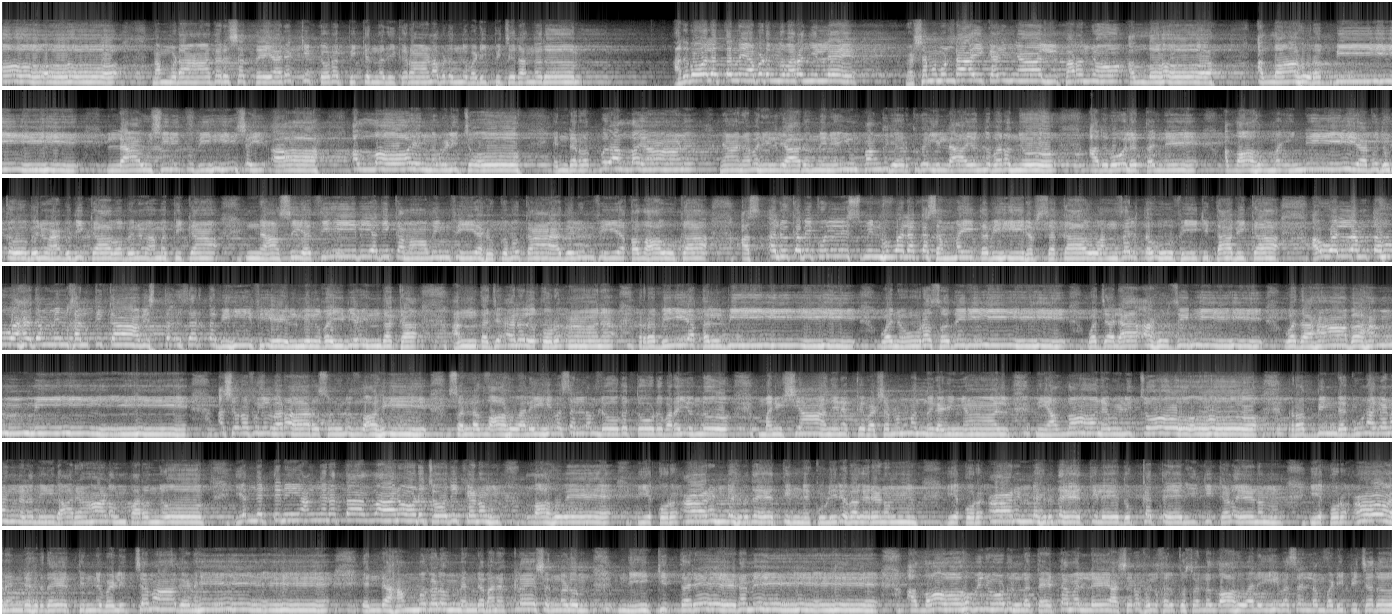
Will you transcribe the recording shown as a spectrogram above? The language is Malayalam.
നമ്മുടെ ആദർശത്തെ അരക്കിട്ടുറപ്പിക്കുന്ന ദിക്കറാണ് അവിടുന്ന് പഠിപ്പിച്ചു തന്നത്. അതുപോലെ തന്നെ അവിടുന്ന് പറഞ്ഞില്ലേ വിഷമമുണ്ടായി കഴിഞ്ഞാൽ പറഞ്ഞോ അല്ലോ അള്ളാഹു റബ്ബി അല്ലാ എന്ന് വിളിച്ചോ. എന്റെ റബ്ബ് അല്ലയാണ് ഞാൻ അവനിൽ യാതൊന്നിനെയും പങ്കു ചേർക്കുകയില്ല എന്ന് പറഞ്ഞു. അതുപോലെ തന്നെ അള്ളാഹുമ്മ ഇന്നി അബ്ദുക വബ്നു അബ്ദിക വബ്നു അമതിക നാസിയതി ബിയദിക മാളിൻ ഫിയ ഹുക്മുക അദ്ലുൻ ഫിയ ഖളാഉക അസ്അലുക ബികുല്ലി ഇസ്മിൻ ഹുവ ലക സമ്മൈത ബിഹി നഫ്സക വഅൻസൽതഹു ഫീ കിതാബിക ഔ അല്ലംതഹു അഹദൻ മിൻ ഖൽഖിക واستأثرت به في علم الغيب عندك أن تجعل القرآن ربيع قلبي ونور صدري وجلاء حزني وذهاب همي أشرف الورى رسول الله صلى الله عليه وسلم ലോകത്തോട് പറയുന്നു മനുഷ്യ നിനക്ക് വിഷമം വന്നു കഴിഞ്ഞാൽ നീ അള്ളാനെ വിളിച്ചോ? റബ്ബിന്റെ ഗുണഗണങ്ങൾ നീ ധാരാളം പറഞ്ഞോ? എന്നിട്ട് നീ അങ്ങനത്തെ അള്ളഹാനോട് ചോദിക്കണം അള്ളാഹുവേ ഈ ഖുർആാനിന്റെ ഹൃദയത്തിന് കുളിര് പകരണം ഈ ഖുർആാനിന്റെ ഹൃദയത്തിലെ ദുഃഖത്തെ നീക്കിക്കളയണം ഈ ഖുർആാനിന്റെ ഹൃദയത്തിന് വെളിച്ചമാകണേ. എന്റെ ഹമ്മുകളും എന്റെ മനക്ലേശങ്ങളും നീക്കിത്തരേണമേ. അള്ളാഹുവിനോടുള്ള തേട്ടമല്ലേ അഷ്റഫുൽ ഖൽക്ക് സല്ലല്ലാഹു അലൈഹി വസല്ലം പഠിപ്പിച്ചത്.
